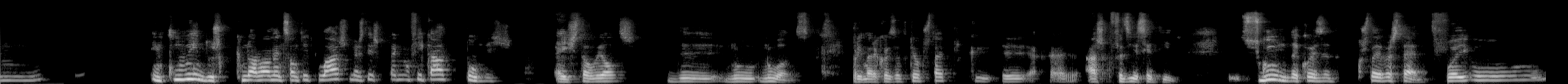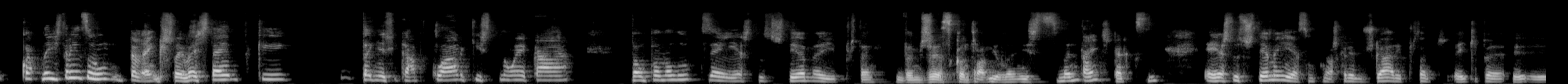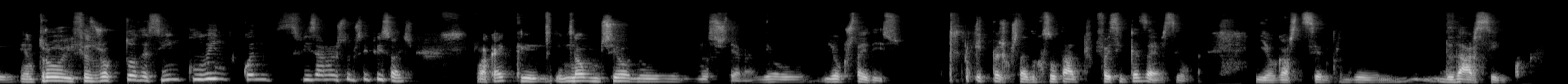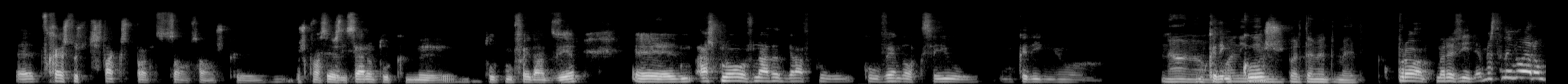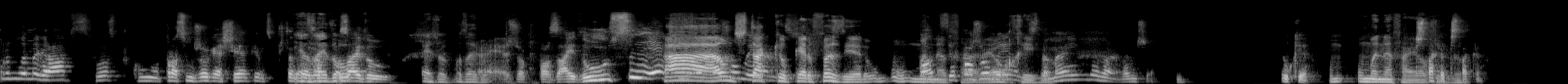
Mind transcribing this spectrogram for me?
incluindo os que normalmente são titulares, mas desde que tenham ficado, pumas. Aí estão eles de, no, no 11. Primeira coisa de que eu gostei, porque eh, acho que fazia sentido. Segunda coisa de que gostei bastante foi o 4-2-3-1. Também gostei bastante que tenha ficado claro que isto não é cá pão para malucos, é este o sistema e, portanto, vamos ver se contra o Milan isto se mantém, espero que sim. É este o sistema e é assim que nós queremos jogar e, portanto, a equipa eh, entrou e fez o jogo todo assim, incluindo quando se fizeram as substituições, ok? Que não mexeu no, no sistema e eu, eu gostei disso. E depois gostei do resultado porque foi 5 a 0, Silva. E eu gosto sempre de, de dar 5. Uh, de resto, os destaques pronto, são, são os, que, os que vocês disseram, pelo que me, pelo que me foi dado de ver. Uh, acho que não houve nada de grave com, com o Vendel, que saiu um bocadinho. Não, não, Um bocadinho não há ninguém coxo. no departamento médico. Pronto, maravilha. Mas também não era um problema grave se fosse, porque o próximo jogo é Champions, portanto É é, jogo Zaidu. para o Zaidu. É jogo para o Zaidu. É jogo para o Zaidu, se é. Ah, há para um destaque que eu quero fazer. O, o Manafá é horrível. também. Vamos ver. O quê? O, o Manafá é Destaca, horrível. destaca.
